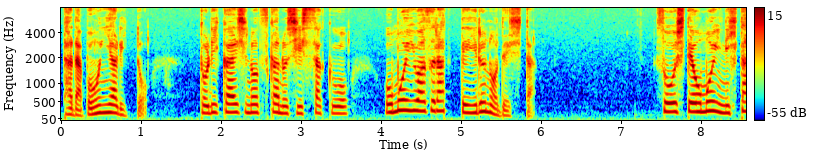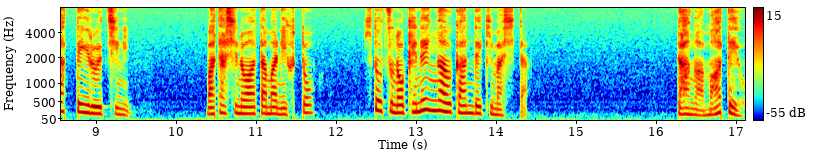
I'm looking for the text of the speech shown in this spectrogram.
ただぼんやりと取り返しのつかぬ失策を思い患っているのでした。そうして思いに浸っているうちに私の頭にふと一つの懸念が浮かんできました。だが待てよ。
